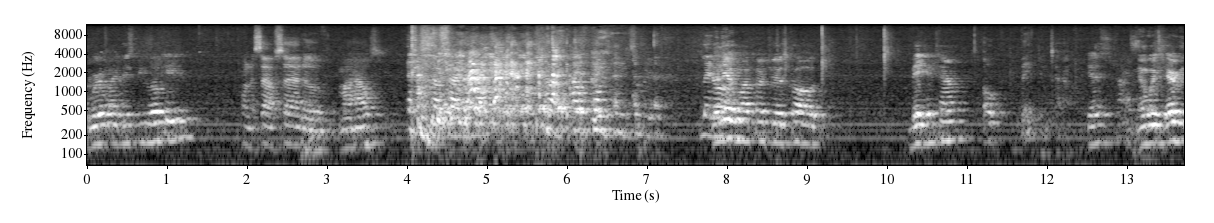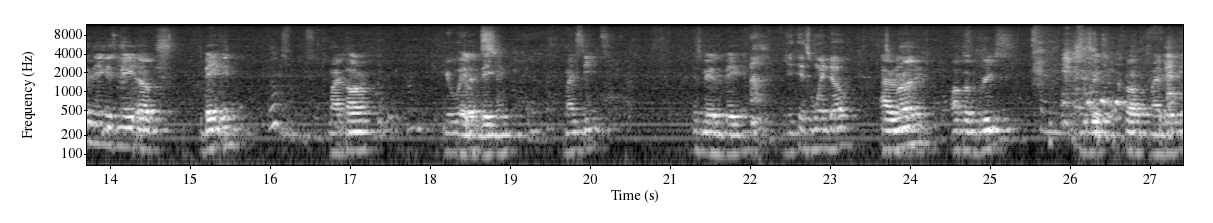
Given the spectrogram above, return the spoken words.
where might this be located? On the south side of My house. The Later name of my country is called Bacon Town. oh, Bacon Town. Yes. In which everything is made of bacon. My car, Your made of wheels. bacon. My seats is made of bacon. His window. I run off of grease, in which from my bacon.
